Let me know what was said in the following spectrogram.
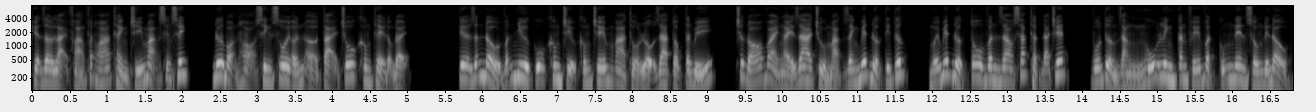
hiện giờ lại phản phất hóa thành trí mạng xiềng xích, đưa bọn họ sinh sôi ấn ở tại chỗ không thể động đậy. Kia dẫn đầu vẫn như cũ không chịu khống chế mà thổ lộ gia tộc tân bí, trước đó vài ngày gia chủ mạc danh biết được tin tức, mới biết được Tô Vân Giao xác thật đã chết, vốn tưởng rằng ngũ linh căn phế vật cũng nên sống đến đầu.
